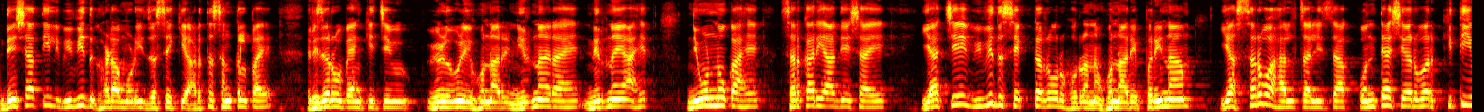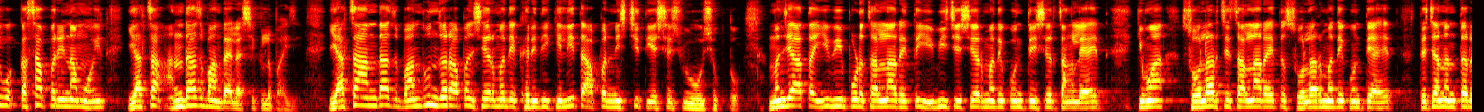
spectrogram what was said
देशातील विविध घडामोडी जसे की अर्थसंकल्प आहे रिझर्व्ह बँकेचे वेळोवेळी होणारे निर्णय आहे निर्णय आहेत निवडणूक आहे सरकारी आदेश आहे याचे विविध सेक्टरवर होणार होणारे परिणाम या सर्व हालचालीचा कोणत्या शेअरवर किती व कसा परिणाम होईल याचा अंदाज बांधायला शिकलं पाहिजे. याचा अंदाज बांधून जर आपण शेअरमध्ये खरेदी केली तर आपण निश्चित यशस्वी होऊ शकतो. म्हणजे आता ई व्ही पुढं चालणार आहे तर ई व्हीचे शेअरमध्ये कोणते शेअर चांगले आहेत? किंवा सोलारचे चालणार आहे तर सोलारमध्ये कोणते आहेत? त्याच्यानंतर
